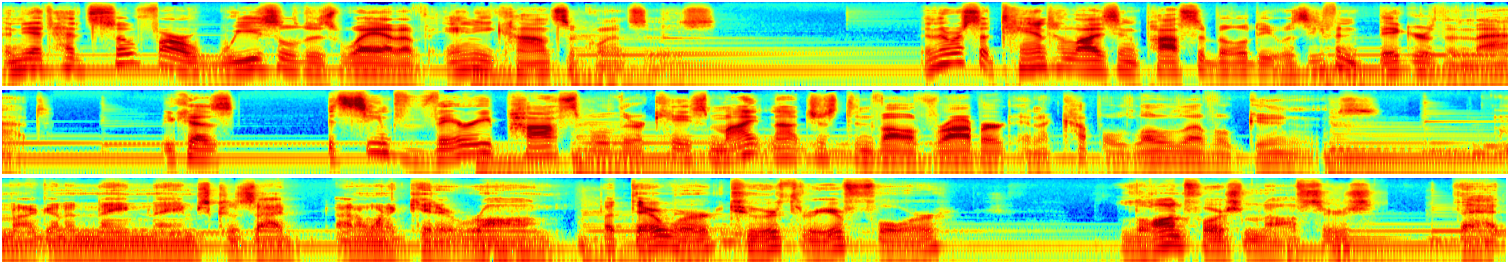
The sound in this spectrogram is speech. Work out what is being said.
and yet had so far weaseled his way out of any consequences. And there was a tantalizing possibility it was even bigger than that because it seemed very possible their case might not just involve Robert and a couple low level goons. I'm not going to name names because I, I don't want to get it wrong, but there were two or three or four law enforcement officers that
